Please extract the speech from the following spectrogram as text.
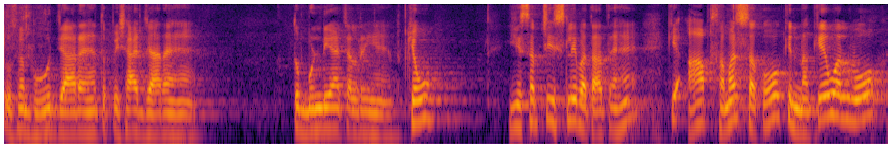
तो उसमें भूत जा रहे हैं तो पिशाच जा रहे हैं तो मुंडियाँ चल रही हैं तो क्यों? ये सब चीज़ इसलिए बताते हैं कि आप समझ सको कि न केवल वो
